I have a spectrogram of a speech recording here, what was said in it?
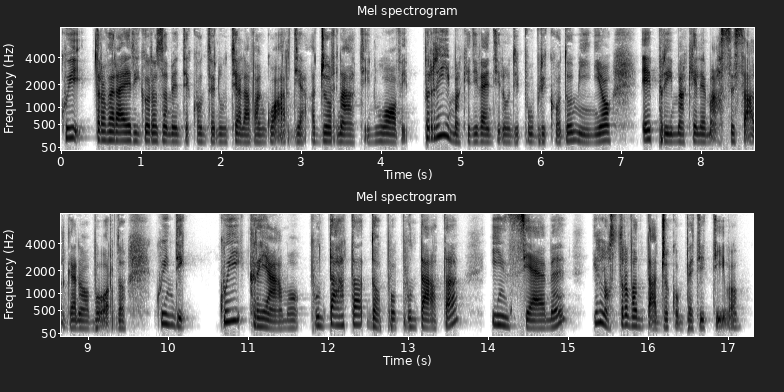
Qui troverai rigorosamente contenuti all'avanguardia, aggiornati, nuovi, prima che diventino di pubblico dominio e prima che le masse salgano a bordo. Quindi qui creiamo puntata dopo puntata insieme il nostro vantaggio competitivo.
